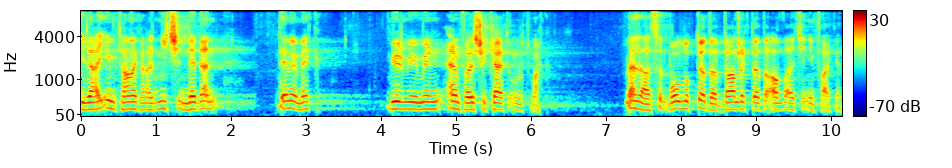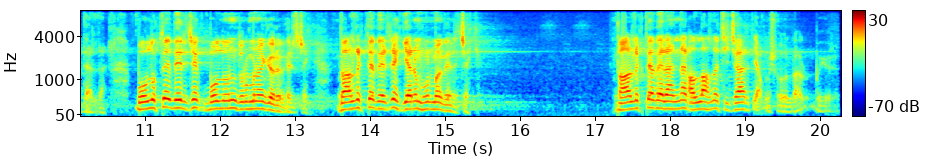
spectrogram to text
ilahi imtihana kadar niçin, neden dememek bir müminin en fazla şikayet unutmak. Velhasıl bollukta da darlıkta da Allah için infak ederler. Bollukta verecek, bolluğun durumuna göre verecek. Darlıkta verecek, yarım hurma verecek. Darlıkta verenler Allah'la ticaret yapmış olurlar buyuruyor.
